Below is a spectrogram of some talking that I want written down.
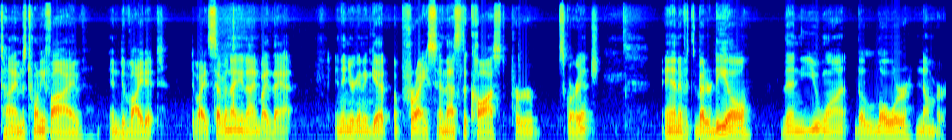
times 25 and divide it. Divide 7.99 by that. And then you're going to get a price, and that's the cost per square inch. And if it's a better deal, then you want the lower number.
